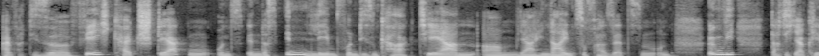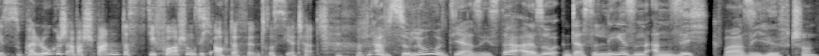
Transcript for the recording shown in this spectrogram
einfach diese Fähigkeit stärken, uns in das Innenleben von diesen Charakteren ähm, ja hineinzuversetzen. Und irgendwie dachte ich, ja, okay, ist super logisch, aber spannend, dass die Forschung sich auch dafür interessiert hat. Absolut, ja, siehst du. Also das Lesen an sich quasi hilft schon.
